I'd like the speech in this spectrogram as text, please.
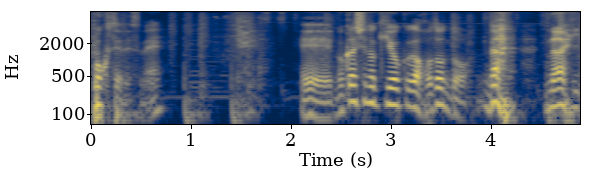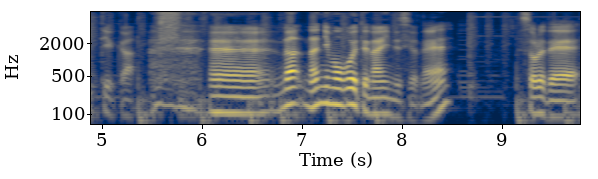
ぽくてですね、えー、昔の記憶がほとんどな、ないっていうか、えー、な、何にも覚えてないんですよね。それで、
